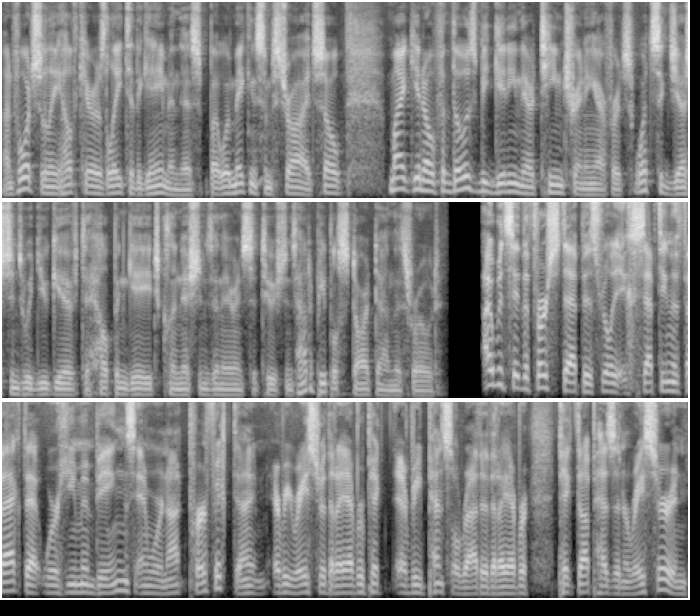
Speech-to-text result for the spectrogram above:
Unfortunately, healthcare is late to the game in this, but we're making some strides. So, Mike, you know, for those beginning their team training efforts, what suggestions would you give to help engage clinicians in their institutions? How do people start down this road? I would say the first step is really accepting the fact that we're human beings and we're not perfect. every eraser that I ever picked, every pencil rather that I ever picked up has an eraser, and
